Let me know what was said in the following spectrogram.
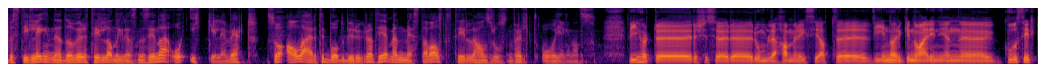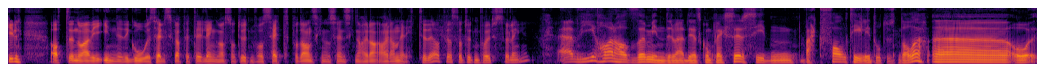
bestilling nedover til landegrensene sine og ikke levert. Så all ære til både byråkratiet, men mest av alt til Hans Rosenfeldt og gjengen hans. Vi hørte regissør Romle Rumle Hammerik si at eh, vi i Norge nå er inne i en eh, god sirkel. At eh, nå er vi inne i det gode selskapet etter lenge å ha stått utenfor og sett på danskene og svenskene. Har han, har han rett til det, at vi har stått utenfor så lenge? Eh, Vi har hatt mindreverdighetskomplekser siden i hvert fall tidlig 2000-tallet. Eh, Og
